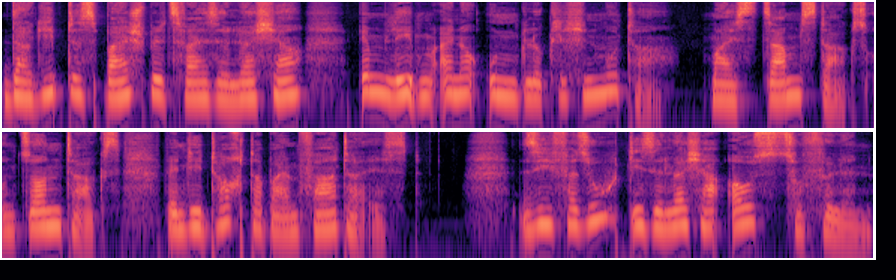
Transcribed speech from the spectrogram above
Da gibt es beispielsweise Löcher im Leben einer unglücklichen Mutter meist samstags und sonntags, wenn die Tochter beim Vater ist. Sie versucht, diese Löcher auszufüllen,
